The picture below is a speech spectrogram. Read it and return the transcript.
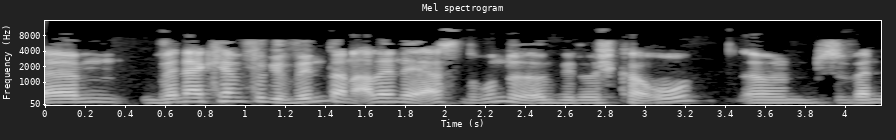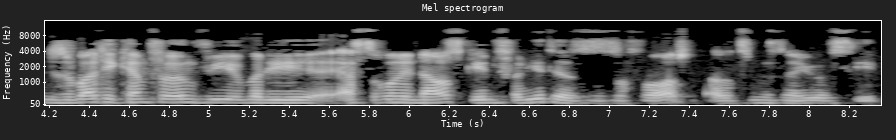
Ähm, wenn er Kämpfe gewinnt, dann alle in der ersten Runde irgendwie durch K.O. Und wenn, sobald die Kämpfe irgendwie über die erste Runde hinausgehen, verliert er sie sofort. Also zumindest in der UFC.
